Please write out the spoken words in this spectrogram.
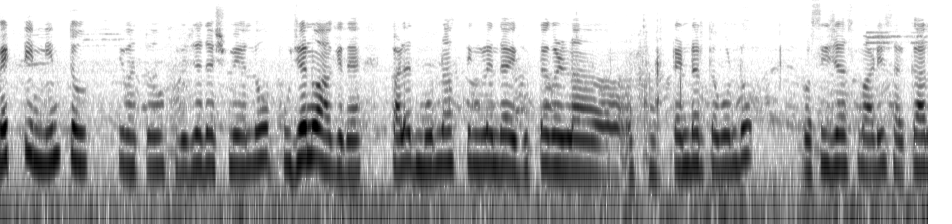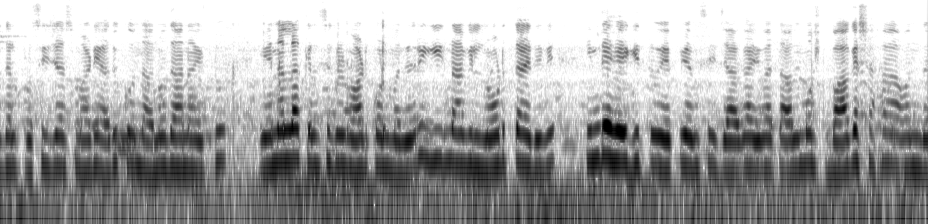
ಮೆಟ್ಟಿ ನಿಂತು ಇವತ್ತು ವಿಜಯದಶಮಿಯಲ್ಲೂ ಪೂಜೆನೂ ಆಗಿದೆ. ಕಳೆದ ಮೂರ್ನಾಲ್ಕು ತಿಂಗಳಿಂದ ಈ ಗುಟ್ಟಗಳನ್ನ ಟೆಂಡರ್ ತೊಗೊಂಡು ಪ್ರೊಸೀಜರ್ಸ್ ಮಾಡಿ, ಸರ್ಕಾರದಲ್ಲಿ ಪ್ರೊಸೀಜರ್ಸ್ ಮಾಡಿ ಅದಕ್ಕೊಂದು ಅನುದಾನ ಇಟ್ಟು ಏನೆಲ್ಲ ಕೆಲಸಗಳು ಮಾಡ್ಕೊಂಡು ಬಂದಿದ್ರೆ. ಈಗ ನಾವಿಲ್ಲಿ ನೋಡ್ತಾ ಇದ್ದೀವಿ, ಹಿಂದೆ ಹೇಗಿತ್ತು ಎ ಪಿ ಎಂ ಸಿ ಜಾಗ, ಇವತ್ತು ಆಲ್ಮೋಸ್ಟ್ ಭಾಗಶಃ ಒಂದು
